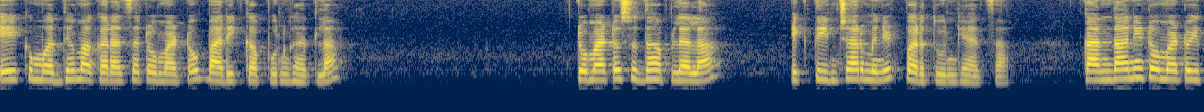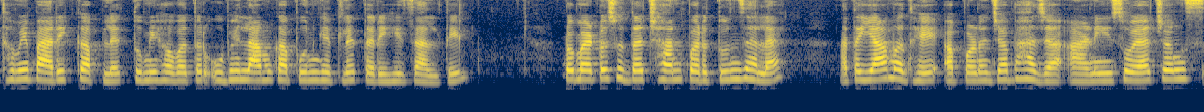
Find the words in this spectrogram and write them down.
एक मध्यम आकाराचा टोमॅटो बारीक कापून घातला. टोमॅटोसुद्धा आपल्याला एक तीन चार मिनिट परतून घ्यायचा. कांदा आणि टोमॅटो इथं मी बारीक कापलेत. तुम्ही हवं तर उभे लांब कापून घेतले तरीही चालतील. टोमॅटोसुद्धा छान परतून झाला आहे आता यामध्ये आपण ज्या भाज्या आणि सोया चंक्स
